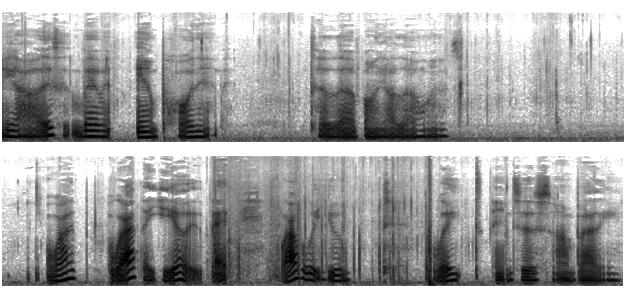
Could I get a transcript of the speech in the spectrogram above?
Y'all, it's very important to love on your loved ones. Why, why the hell is that? Why would you wait until somebody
